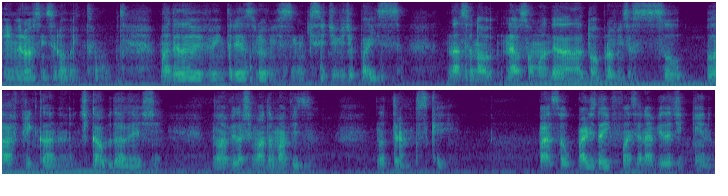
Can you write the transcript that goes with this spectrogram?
em 1990. Mandela viveu em três províncias em que se divide o país. Nasceu Nelson Mandela na atual província sul-africana de Cabo da Leste, numa vila chamada Maviso, no Transkei. Passou parte da infância na vila de Keno,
